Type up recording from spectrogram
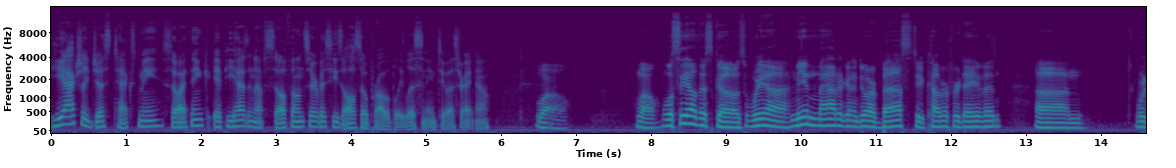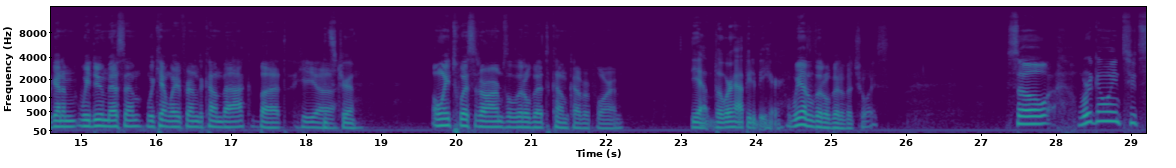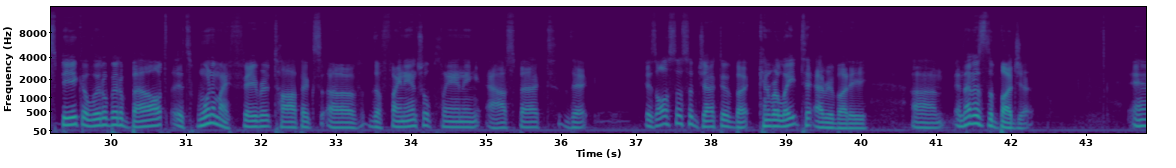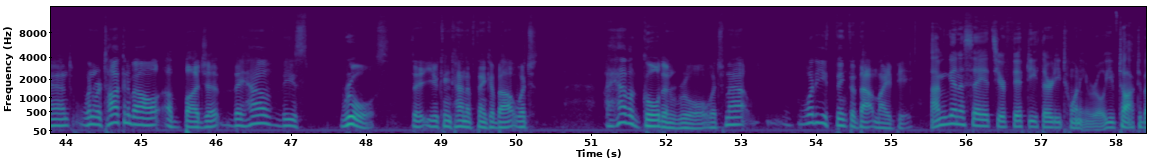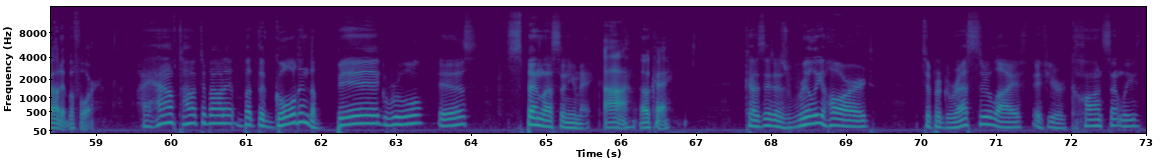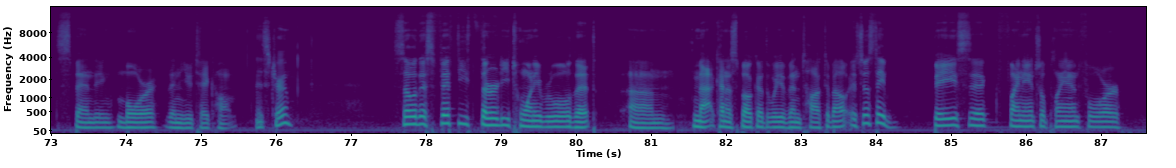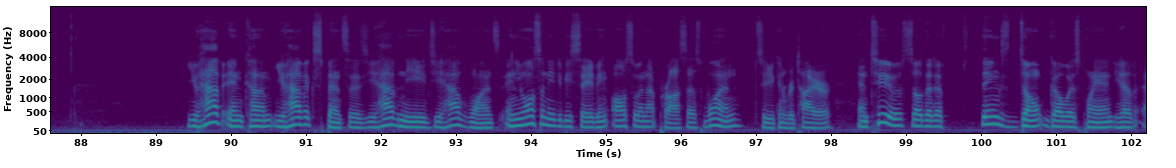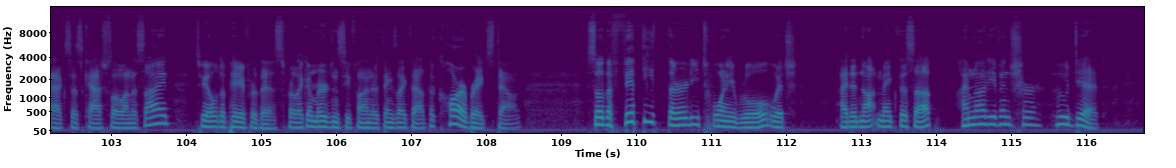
He actually just texted me, so I think if he has enough cell phone service, he's also probably listening to us right now. Whoa. Well, we'll see how this goes. We, uh, me and Matt are going to do our best to cover for David. Um, we're gonna, we do miss him. We can't wait for him to come back, but he, uh, It's true. only twisted our arms a little bit to come cover for him. Yeah, but we're happy to be here. We had a little bit of a choice. So, we're going to speak a little bit about it's one of my favorite topics of the financial planning aspect that is also subjective but can relate to everybody, um, and that is the budget. And when we're talking about a budget, they have these rules that you can kind of think about, which I have a golden rule, which Matt, what do you think that that might be? I'm going to say it's your 50 30 20 rule. You've talked about it before. I have talked about it, but the golden, the big rule is spend less than you make. Ah, okay. Because it is really hard to progress through life if you're constantly spending more than you take home. It's true. So, this 50 30 20 rule that um, Matt kind of spoke of that we've been talked about, it's just a basic financial plan for you have income, you have expenses, you have needs, you have wants, and you also need to be saving also in that process. One, so you can retire, and two, so that if things don't go as planned, you have excess cash flow on the side to be able to pay for this, for like emergency fund or things like that. The car breaks down. So the 50 30 20 rule, which I did not make this up, I'm not even sure who did.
